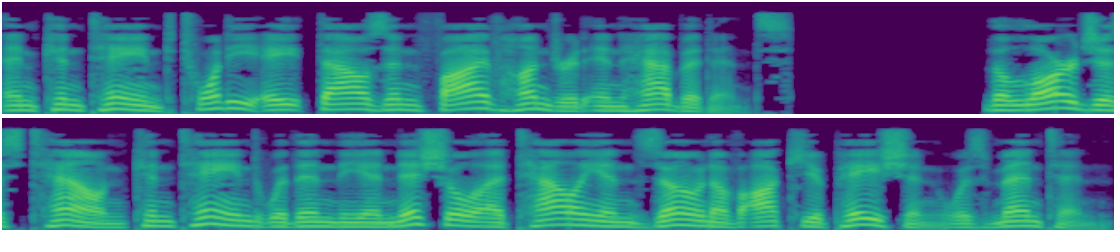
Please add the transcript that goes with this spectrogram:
and contained 28,500 inhabitants. The largest town contained within the initial Italian zone of occupation was Menton.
